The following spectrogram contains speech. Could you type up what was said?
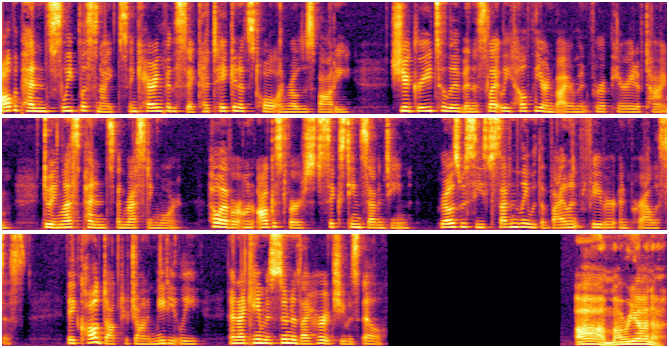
All the penance, sleepless nights, and caring for the sick had taken its toll on Rose's body. She agreed to live in a slightly healthier environment for a period of time, doing less penance and resting more. However, on August 1st, 1617, Rose was seized suddenly with a violent fever and paralysis. They called Dr. John immediately, and I came as soon as I heard she was ill. Ah, Mariana.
